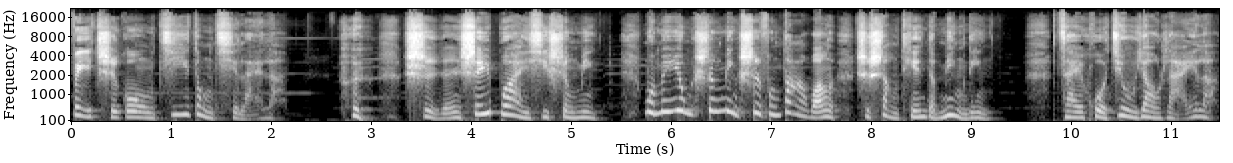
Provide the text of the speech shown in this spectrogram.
尉迟恭激动起来了，哼，世人谁不爱惜生命？我们用生命侍奉大王是上天的命令。灾祸就要来了，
